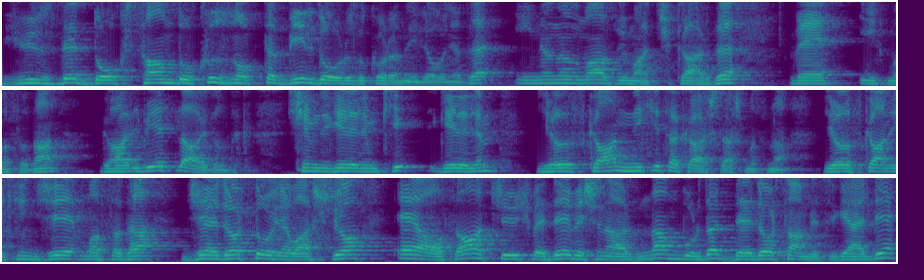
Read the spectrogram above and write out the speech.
%99.1 doğruluk oranıyla oynadı. İnanılmaz bir maç çıkardı ve ilk masadan galibiyetle ayrıldık. Şimdi gelelim ki gelelim Yağız Kağan Nikita karşılaşmasına. Yağız Kağan ikinci masada C4 ile oyuna başlıyor. E6, at C3 ve D5'in ardından burada D4 hamlesi geldi.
